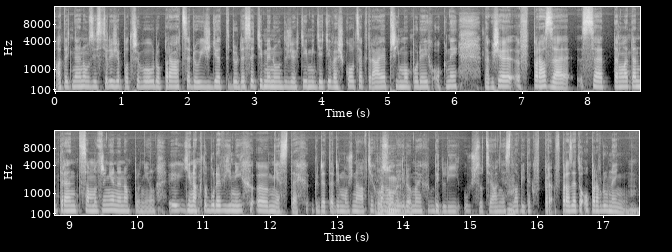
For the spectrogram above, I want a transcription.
a teď najednou zjistili, že potřebují do práce dojíždět do deseti minut, že chtějí mít děti ve školce, která je přímo pod jejich okny. Takže v Praze se tenhle ten trend samozřejmě nenaplnil. Jinak to bude v jiných uh, městech, kde tedy možná v těch Rozumím. panelových domech bydlí už sociálně hmm. slabí, hmm. tak v, pra- v Praze to opravdu není. Hmm.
